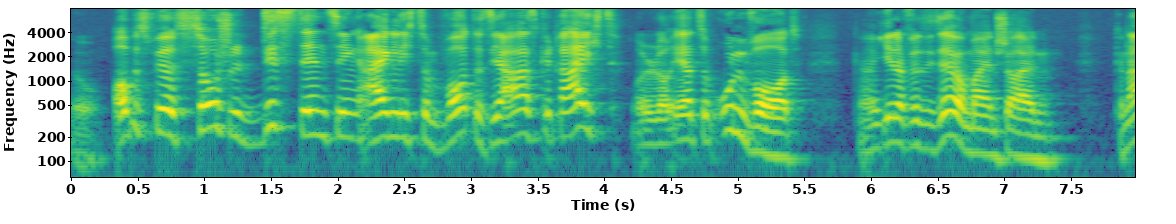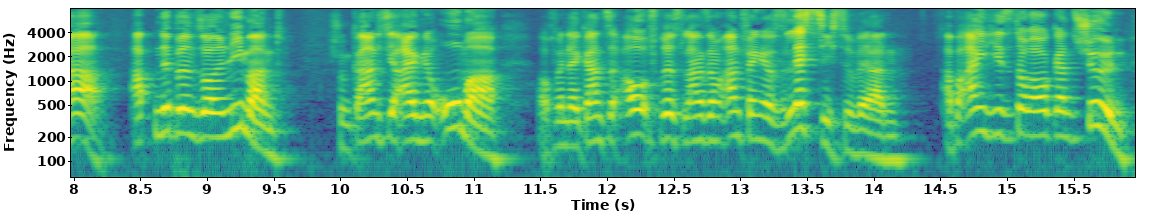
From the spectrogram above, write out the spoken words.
So. Ob es für Social Distancing eigentlich zum Wort des Jahres gereicht oder doch eher zum Unwort, kann jeder für sich selber mal entscheiden. Klar, abnippeln soll niemand, schon gar nicht die eigene Oma, auch wenn der ganze Aufriss langsam anfängt, das lästig zu werden. Aber eigentlich ist es doch auch ganz schön,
